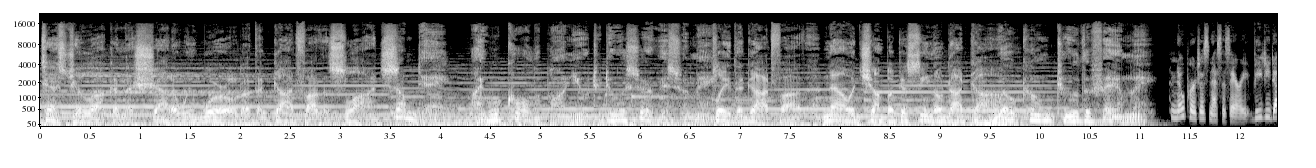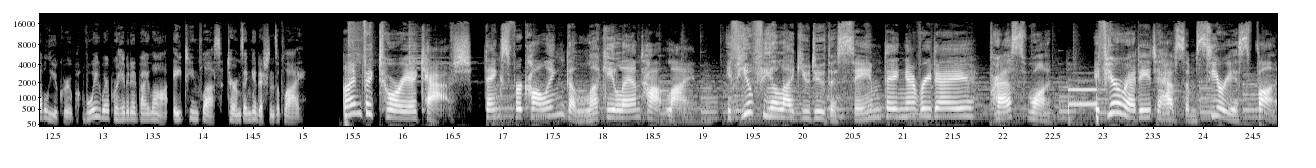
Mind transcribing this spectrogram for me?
Test your luck in the shadowy world of The Godfather slot. Someday, I will call upon you to do a service for me. Play The Godfather now at ChumbaCasino.com. Welcome to the family. No purchase necessary. VGW Group. Void where prohibited by law. 18 plus. Terms and conditions apply. I'm Victoria Cash. Thanks for calling the Lucky Land Hotline. If you feel like you do the same thing every day, press 1. If you're ready to have some serious fun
